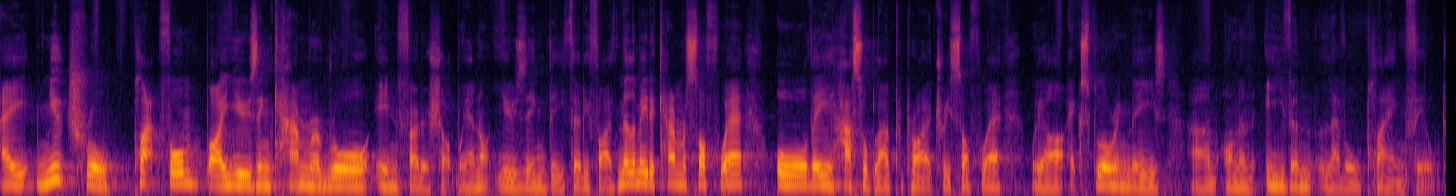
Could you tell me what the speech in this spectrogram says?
a neutral platform by using Camera Raw in Photoshop. We are not using the 35mm camera software or the Hasselblad proprietary software. We are exploring these um, on an even level playing field.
